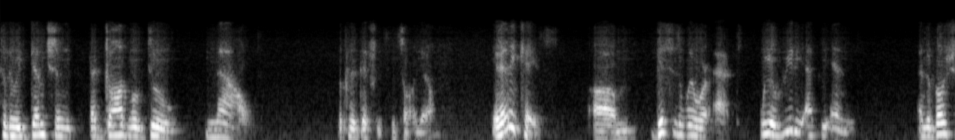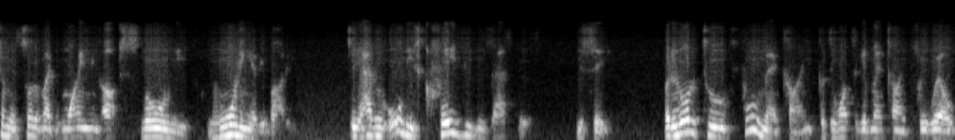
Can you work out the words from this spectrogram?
to the redemption that God will do now. Look at the difference and so you know. In any case, um, this is where we're at. We are really at the end. And the Rosham is sort of like winding up slowly, warning everybody. So you're having all these crazy disasters, you see. But in order to fool mankind, because he wants to give mankind free will,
